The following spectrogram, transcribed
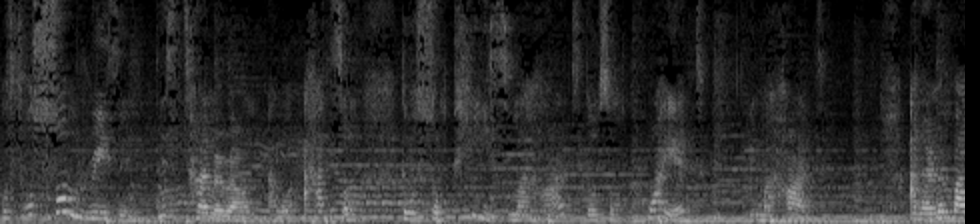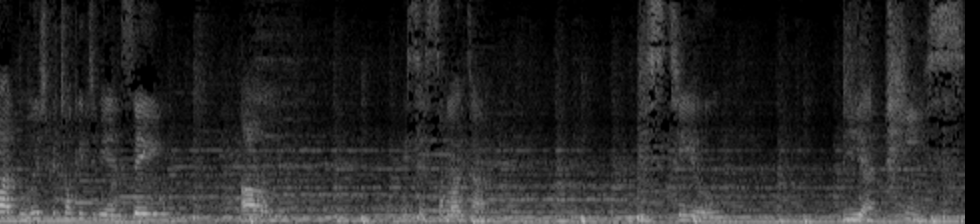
But for some reason, this time around, I, had some there was some peace in my heart, there was some quiet in my heart. And I remember the Holy Spirit talking to me and saying, um, it says, Samantha, be still, be at peace.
